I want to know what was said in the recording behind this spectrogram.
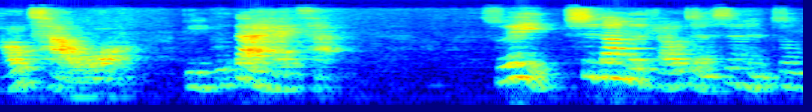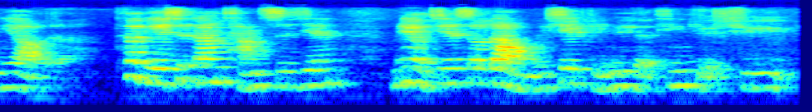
好吵哦，比不戴还吵。”所以，适当的调整是很重要的，特别是当长时间没有接收到某一些频率的听觉区域，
